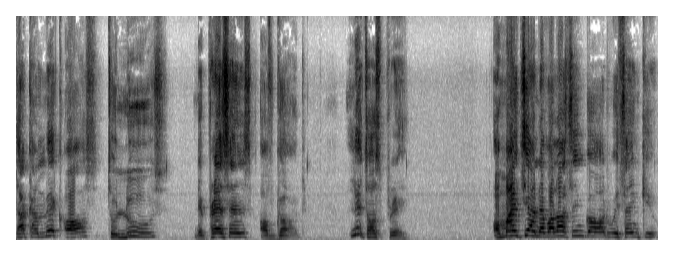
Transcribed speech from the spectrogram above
that can make us to lose the presence of God. Let us pray. Almighty and everlasting God, we thank you.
